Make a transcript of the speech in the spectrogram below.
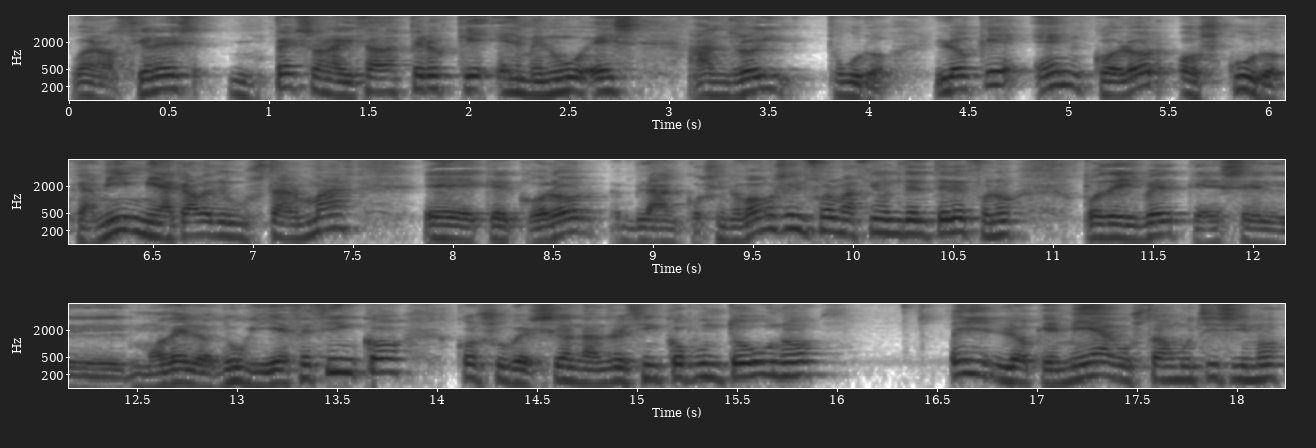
bueno, opciones personalizadas, pero que el menú es Android puro, lo que en color oscuro, que a mí me acaba de gustar más eh, que el color blanco. Si nos vamos a información del teléfono, podéis ver que es el modelo Dugi F5 con su versión de Android 5.1 y lo que me ha gustado muchísimo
